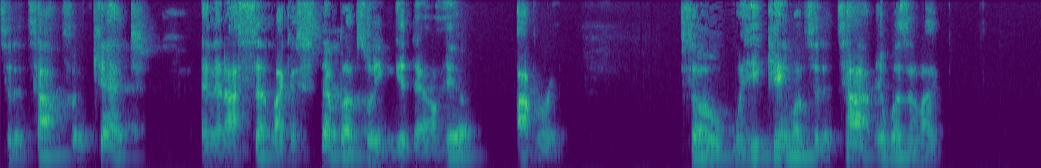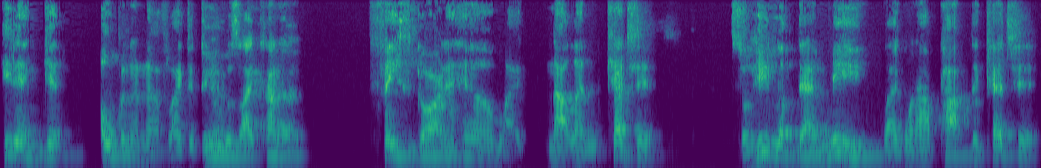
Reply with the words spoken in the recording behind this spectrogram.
to the top for the catch, and then I set like a step up so he can get downhill, operate. So when he came up to the top, it wasn't like he didn't get open enough. Like the dude was like kind of face guarding him, like not letting him catch it. So he looked at me like when I popped to catch it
